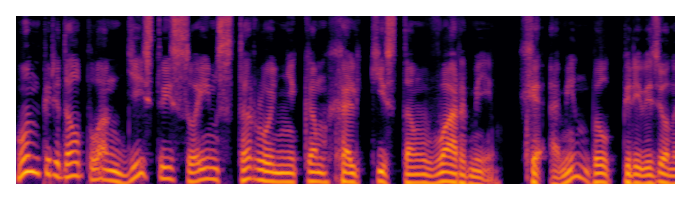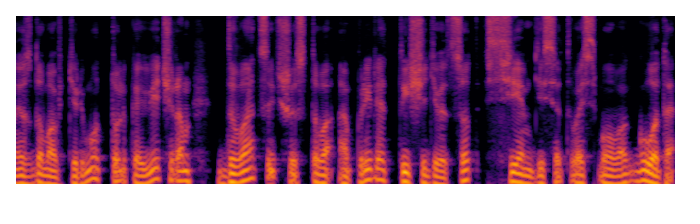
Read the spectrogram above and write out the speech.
Он передал план действий своим сторонникам, халькистам в армии. Хэ Амин был перевезен из дома в тюрьму только вечером 26 апреля 1978 года.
